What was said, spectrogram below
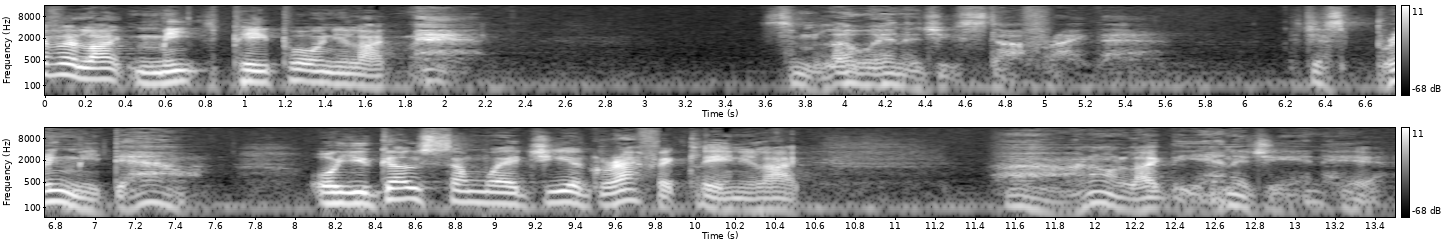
ever like meet people and you're like, man, some low energy stuff right there. They just bring me down. Or you go somewhere geographically and you're like, oh, I don't like the energy in here.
